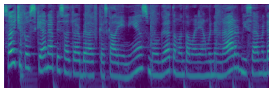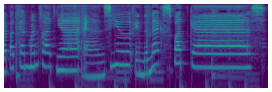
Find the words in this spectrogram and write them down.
So, cukup sekian episode Rebel Lifecast kali ini. Semoga teman-teman yang mendengar bisa mendapatkan manfaatnya. And see you in the next podcast.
